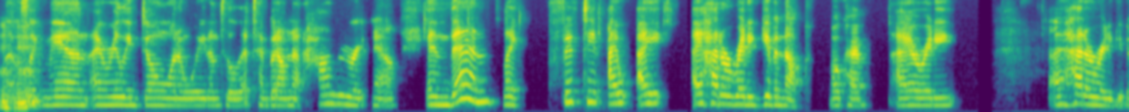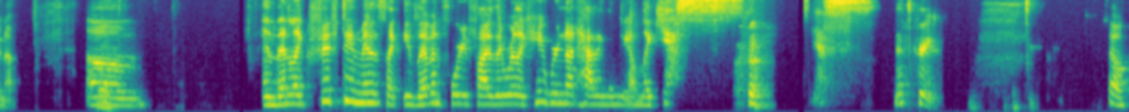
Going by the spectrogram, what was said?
I was Mhm. like, man, I really don't want to wait until that time, but I'm not hungry right now. And then like 15, I I I had already given up. Okay. I already I had already given up. Um and then like 15 minutes, like 11:45, they were like, hey, we're not having the meeting. I'm like, yes, yes, that's great. So,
